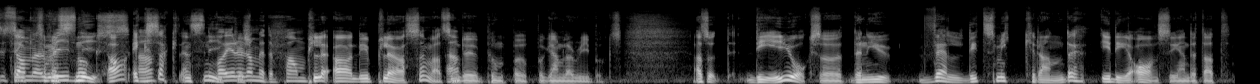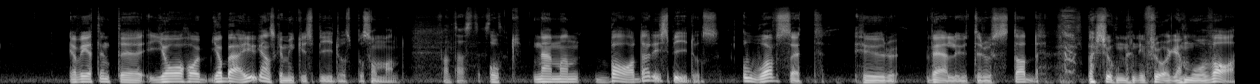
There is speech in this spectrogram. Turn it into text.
lite som tänk som en Reeboks. sneak, Ja, Ja. exakt. En sneakers. Vad är det de heter? Pump? Plö, ja, det är plösen va, som Ja. du pumpar upp på gamla Reeboks. Alltså, det är ju också, den är ju väldigt smickrande i det avseendet att jag vet inte, jag, har, jag bär ju ganska mycket Speedos på sommaren. Fantastiskt. Och när man badar i Speedos, oavsett hur välutrustad personen i fråga må vara,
